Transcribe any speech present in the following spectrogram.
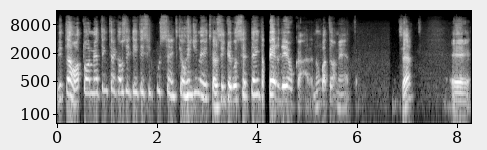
Então, a tua meta é entregar os 85%, que é o rendimento, cara. Você entregou 70%, perdeu, cara. Não bateu a meta. Certo? É,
